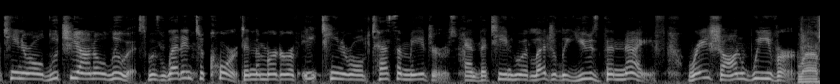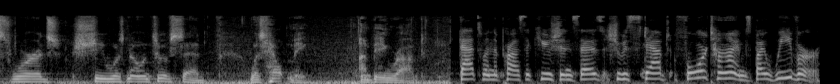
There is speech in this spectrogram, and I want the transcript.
14-year-old Luchiano Lewis was led into court in the murder of 18-year-old Tessa Majors and the teen who allegedly used the knife, Rashaun Weaver. Last words she was known to have said was, help me, I'm being robbed. That's when the prosecution says she was stabbed four times by Weaver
